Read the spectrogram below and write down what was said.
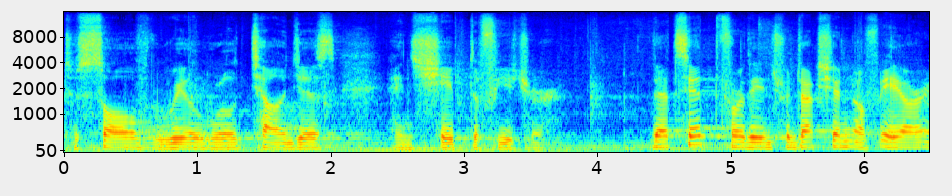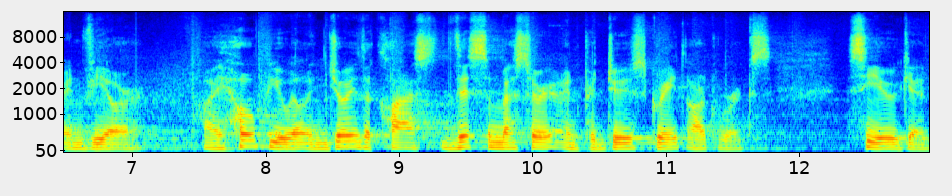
to solve real-world challenges and shape the future. That's it for the introduction of AR and VR. I hope you will enjoy the class this semester and produce great artworks. See you again.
